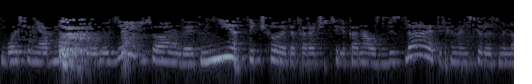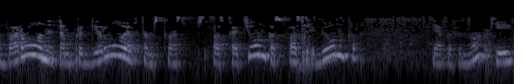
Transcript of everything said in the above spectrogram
больше не обманываю людей, все. Он говорит, нет, ты что, это, короче, телеканал «Звезда», это финансирует Минобороны, там про героев, там спас, спас котенка, спас ребенка. Я говорю, ну окей.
